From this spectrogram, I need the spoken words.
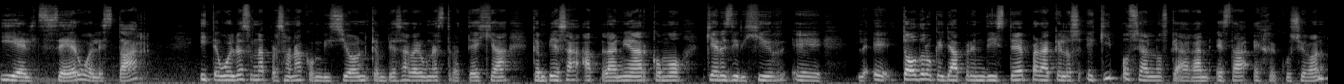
y el ser o el estar. Y te vuelves una persona con visión que empieza a ver una estrategia, que empieza a planear cómo quieres dirigir eh, eh, todo lo que ya aprendiste para que los equipos sean los que hagan esta ejecución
